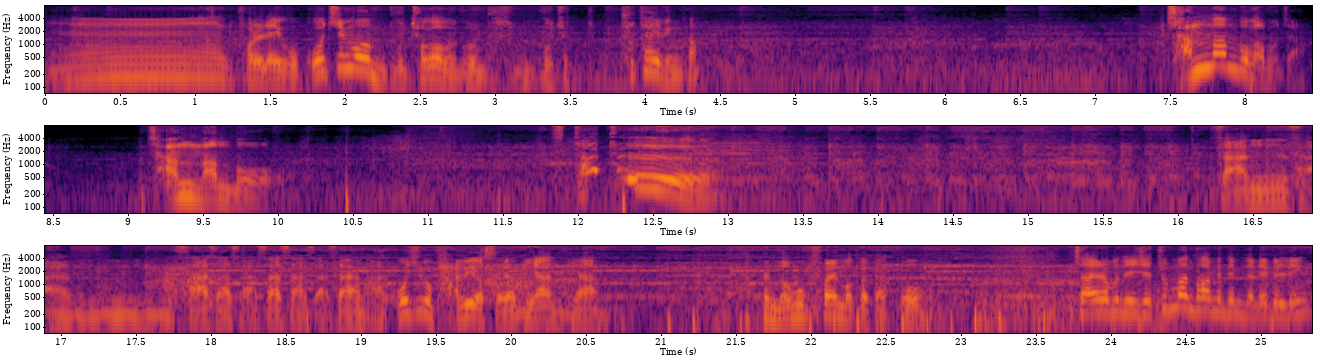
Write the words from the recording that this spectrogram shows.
음 벌레 이고 꼬지모 뭐, 저거 뭐, 무슨 뭐 저 풀 타입인가? 잠만보 가보자. 잠만보. 스타트 산산 사사사사사사산 아 꼬지모 밥이었어요. 미안 미안. 너무 푸알먹 같고. 자 여러분들 이제 좀만 더 하면 됩니다. 레벨링.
